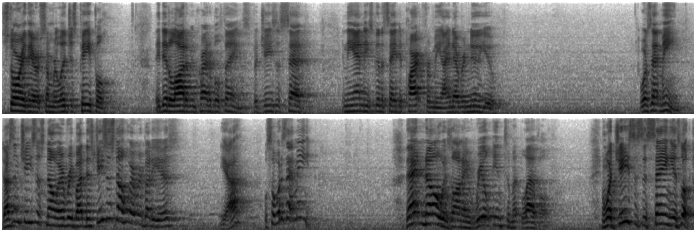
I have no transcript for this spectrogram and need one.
Story there of some religious people they did a lot of incredible things, but Jesus said, in the end, he's going to say, Depart from me, I never knew you. What does that mean? Doesn't Jesus know everybody? Does Jesus know who everybody is? Yeah? Well, so what does that mean? That know is on a real intimate level. And what Jesus is saying is look,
